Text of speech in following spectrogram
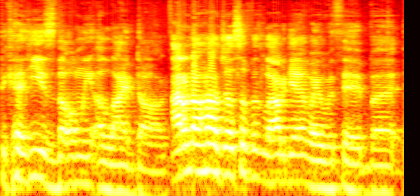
because he is the only alive dog. I don't know how Joseph was allowed to get away with it, but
